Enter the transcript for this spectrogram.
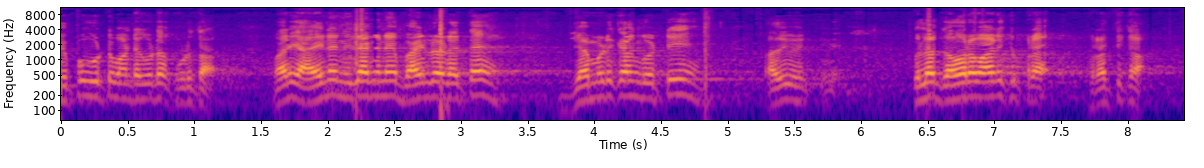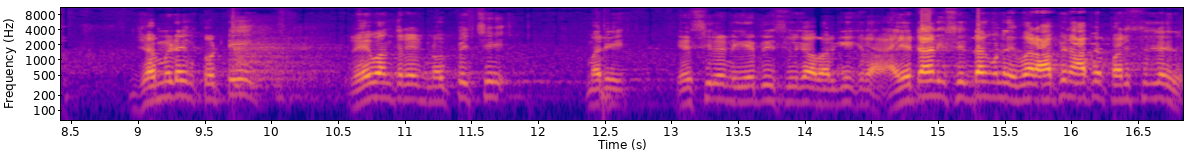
చెప్పు కుట్టమంటే కూడా కుడతా. మరి ఆయన నిజంగానే బయలులో అయితే జమిడికం కొట్టి అది కుల గౌరవానికి ప్ర ప్రతీక. జమిడం కొట్టి రేవంత్ రెడ్డి నొప్పించి మరి ఎస్సీలను ఏబీసీలుగా వర్గీకరణ. అయ్యటానికి సిద్ధంగా ఉండదు ఎవరు ఆపిన ఆపే పరిస్థితి లేదు.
